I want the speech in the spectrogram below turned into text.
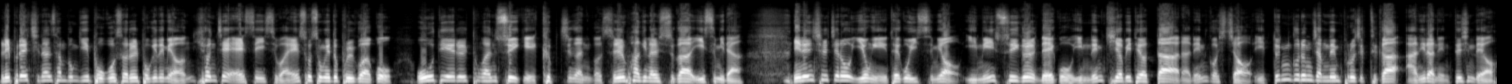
리플의 지난 3분기 보고서를 보게 되면 현재 SAC와의 소송에도 불구하고 ODL을 통한 수익이 급증한 것을 확인할 수가 있습니다. 이는 실제로 이용이 되고 있으며 이미 수익을 내고 있는 기업이 되었다라는 것이죠. 이 뜬구름 잡는 프로젝트가 아니라는 뜻인데요.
